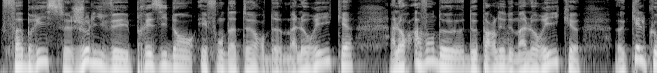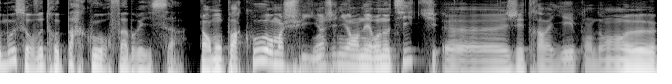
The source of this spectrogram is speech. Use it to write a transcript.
Fabrice Jolivet, président et fondateur de Maloric. Alors avant de, de parler de Maloric, euh, quelques mots sur votre parcours, Fabrice. Alors mon parcours, moi je suis ingénieur en aéronautique. Euh, j'ai travaillé pendant euh,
